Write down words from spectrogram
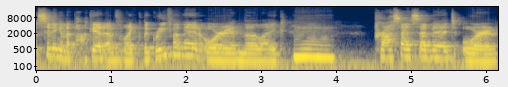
sitting in the pocket of like the grief of it or in the like Mm. process of it or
